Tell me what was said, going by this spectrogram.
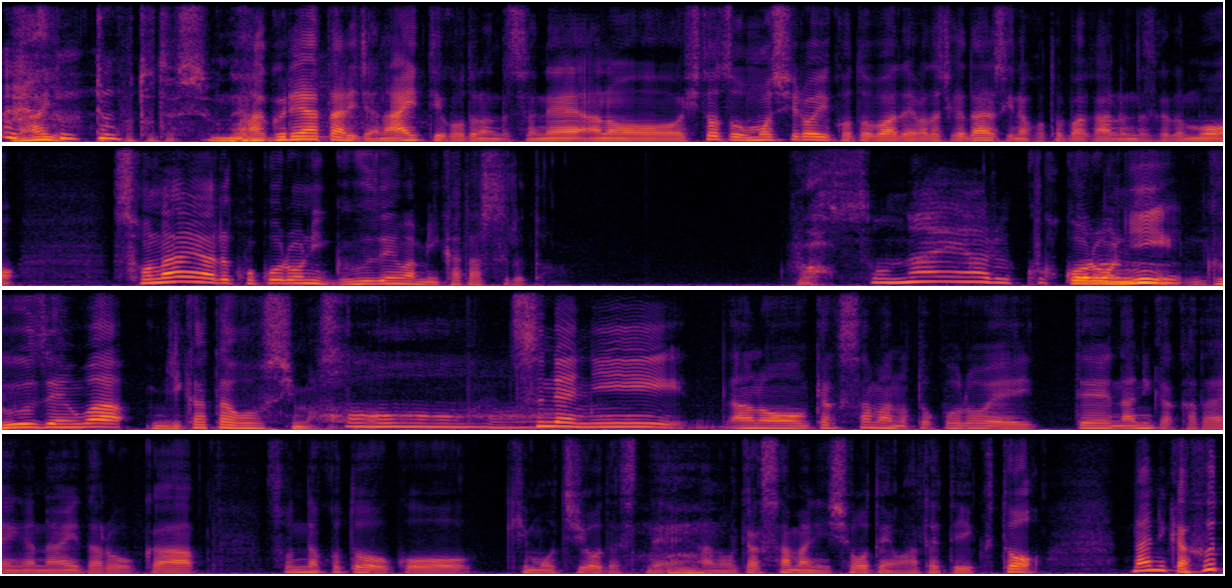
ないってことですよね。まぐれあたりじゃないっていうことなんですよね。あの一つ面白い言葉で私が大好きな言葉があるんですけども、備えある心に偶然は味方すると。備えある心に。偶然は味方をします。常にあのお客様のところへ行って何か課題がないだろうかそんなことをこう気持ちをですね、うん、あのお客様に焦点を当てていくと何かふっ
